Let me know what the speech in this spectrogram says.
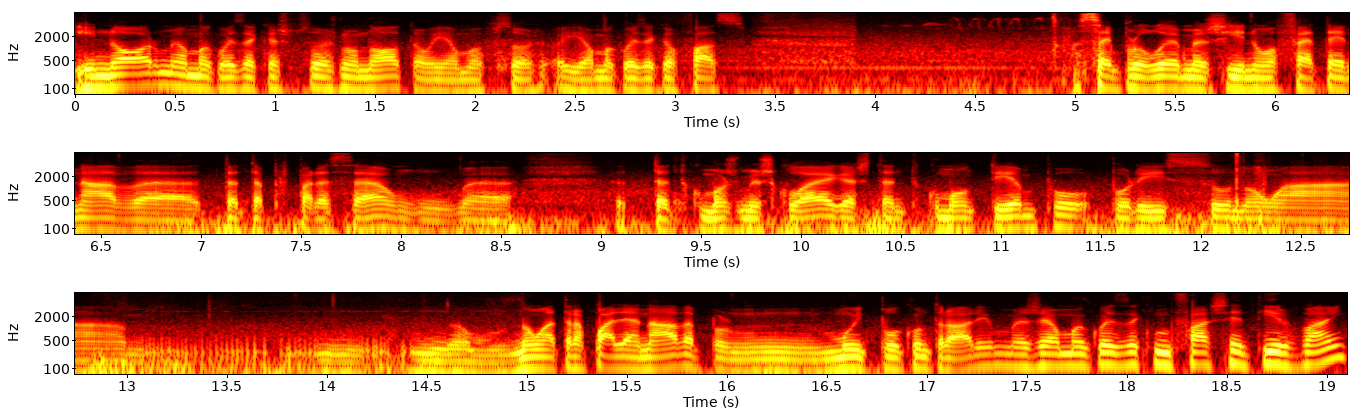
enorme, é uma coisa que as pessoas não notam e é uma, pessoa, e é uma coisa que eu faço sem problemas e não afeta em nada tanto a preparação, uh, tanto como os meus colegas, tanto como o tempo, por isso não há não, não atrapalha nada, por, muito pelo contrário, mas é uma coisa que me faz sentir bem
